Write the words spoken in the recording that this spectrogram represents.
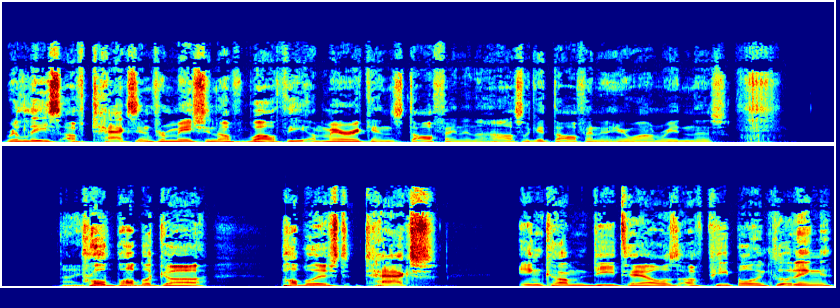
release of tax information of wealthy Americans. Dolphin in the house. I'll get Dolphin in here while I'm reading this. Nice. ProPublica published tax income details of people, including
